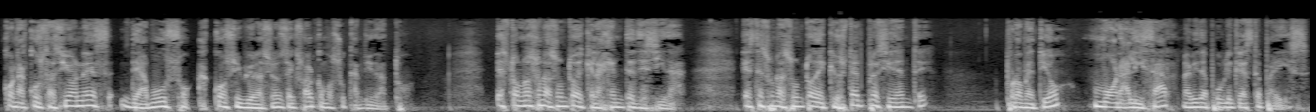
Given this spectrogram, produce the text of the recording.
con acusaciones de abuso, acoso y violación sexual como su candidato. Esto no es un asunto de que la gente decida. Este es un asunto de que usted, presidente, prometió moralizar la vida pública de este país.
